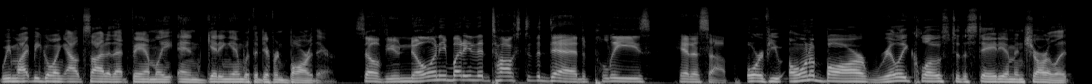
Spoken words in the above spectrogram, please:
we might be going outside of that family and getting in with a different bar there. So if you know anybody that talks to the dead, please hit us up. or if you own a bar really close to the stadium in Charlotte,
